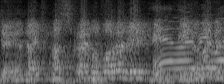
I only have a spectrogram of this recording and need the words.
Day and night must scramble for a living. Hello, everyone, and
